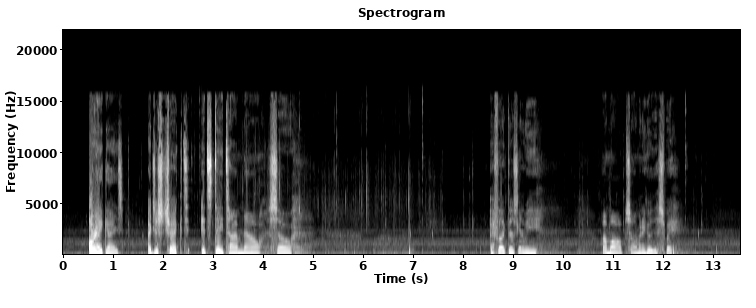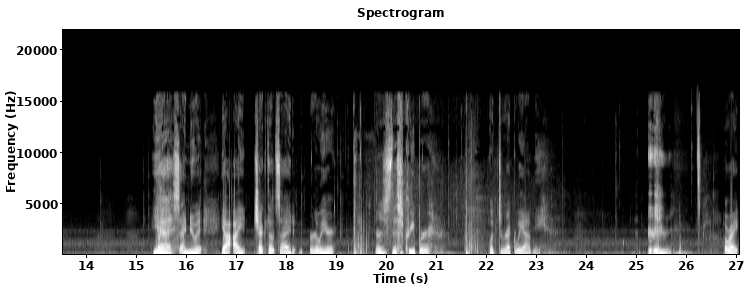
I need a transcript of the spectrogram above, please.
All right, guys. I just checked. It's daytime now, so I feel like there's gonna be a mob, so I'm gonna go this way. Yes, I knew it. Yeah, I checked outside earlier. There's this creeper looked directly at me. Alright.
